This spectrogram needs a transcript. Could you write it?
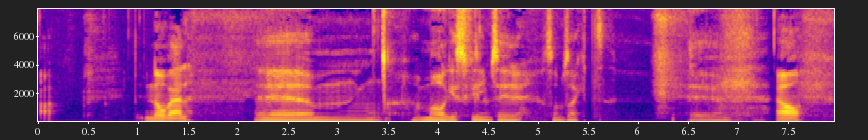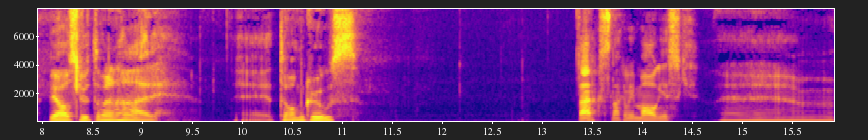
ja. Nåväl. Ehm, magisk filmserie, som sagt. Ehm, Ja, vi avslutar med den här. Eh, Tom Cruise. där snackar vi magisk. Ehm,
